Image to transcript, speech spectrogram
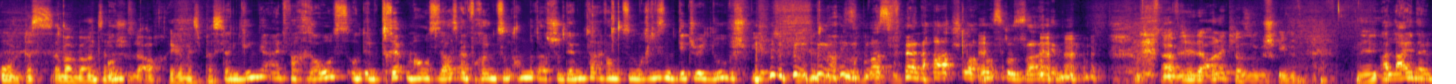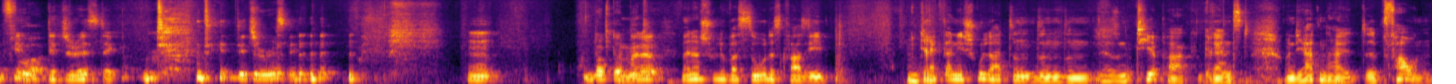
Oh, das ist aber bei uns in der Und Schule auch regelmäßig passiert. Dann ging der einfach raus und im Treppenhaus saß einfach irgend so ein anderer Student, der einfach mit so einem riesen Didgeridoo gespielt. also, was für ein Arschloch musst du sein? Aber vielleicht hat er auch eine Klausur geschrieben. Nee, Alleine im Flur. In Didgeristik. Didgeristic. Dr. In meiner, meiner Schule war es so, dass quasi direkt an die Schule hat so ein, so ein, so ein, ja, so ein Tierpark gegrenzt. Und die hatten halt äh, Pfauen.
